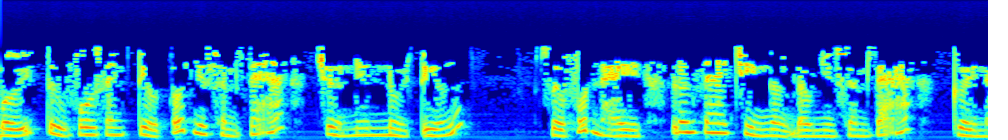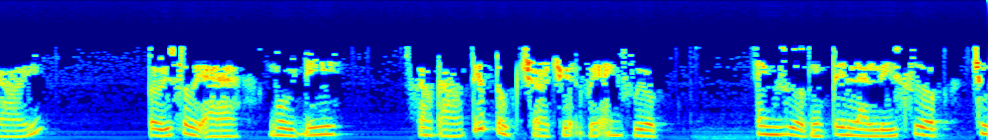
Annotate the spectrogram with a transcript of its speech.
mới từ vô danh tiểu tốt như sầm dã trở nên nổi tiếng. Giờ phút này, Lương Gia chỉ ngẩng đầu nhìn sầm dã, cười nói. Tới rồi à, ngồi đi. Sau đó tiếp tục trò chuyện với anh Dược. Anh Dược tên là Lý Dược, chủ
